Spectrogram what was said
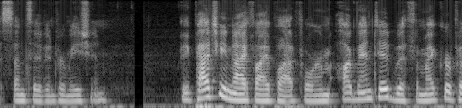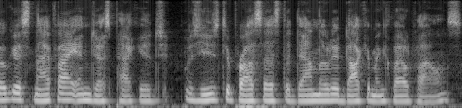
sensitive information. The Apache NiFi platform, augmented with the Micro Focus NiFi ingest package, was used to process the downloaded document cloud files.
